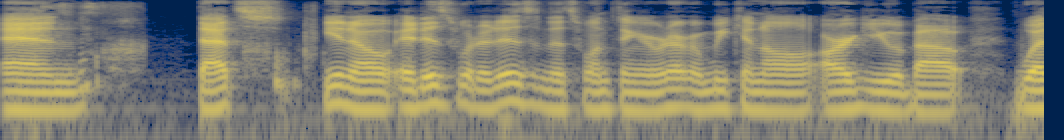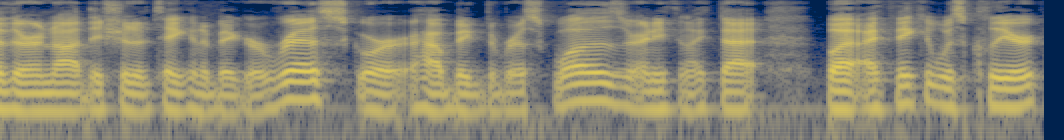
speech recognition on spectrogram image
And that's you know it is what it is and that's one thing or whatever and we can all argue about whether or not they should have taken a bigger risk or how big the risk was or anything like that but i think it was clear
